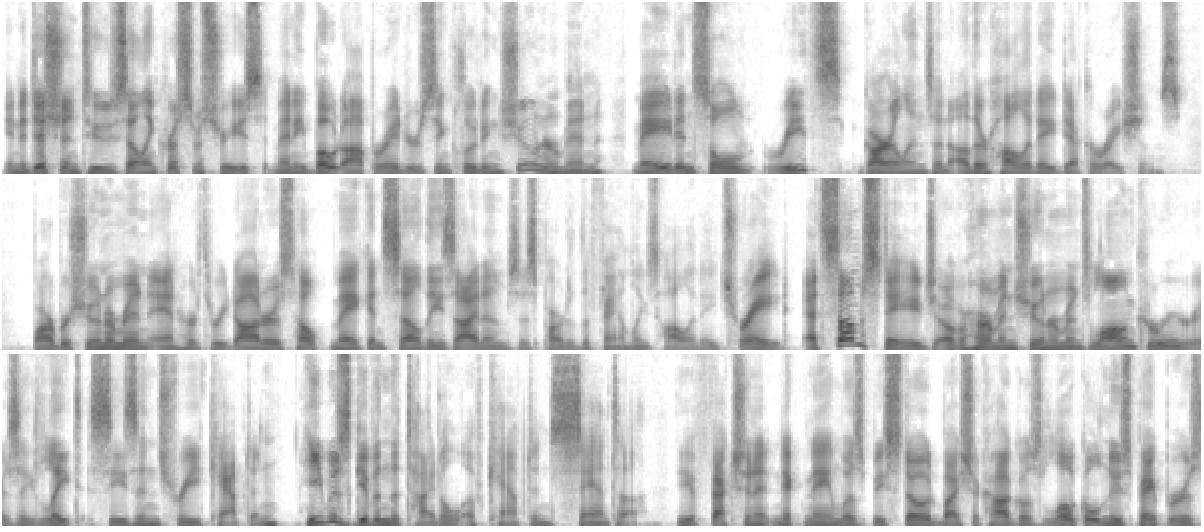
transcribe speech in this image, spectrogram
In addition to selling Christmas trees, many boat operators, including Schuenemann, made and sold wreaths, garlands, and other holiday decorations. Barbara Schuenemann and her three daughters helped make and sell these items as part of the family's holiday trade. At some stage of Herman Schuenemann's long career as a late season tree captain, he was given the title of Captain Santa. The affectionate nickname was bestowed by Chicago's local newspapers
